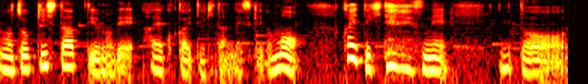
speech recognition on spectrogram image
もう直帰したっていうので早く帰ってきたんですけども帰ってきてですねえっと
